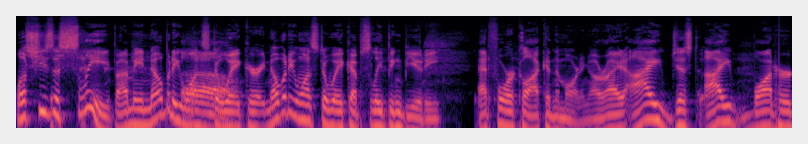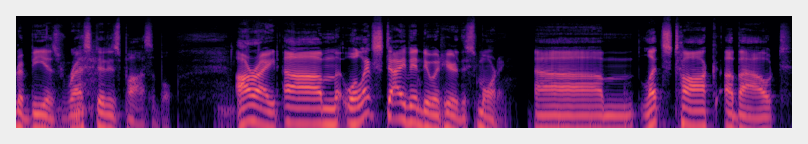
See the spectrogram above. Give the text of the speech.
Well, she's asleep. I mean, nobody wants oh. to wake her. Nobody wants to wake up Sleeping Beauty at four o'clock in the morning. All right, I just I want her to be as rested as possible. All right. Um, well, let's dive into it here this morning. Um, let's talk about.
